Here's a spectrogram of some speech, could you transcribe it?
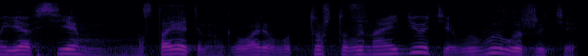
я всем настоятельно говорил, вот то, что вы найдете, вы выложите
